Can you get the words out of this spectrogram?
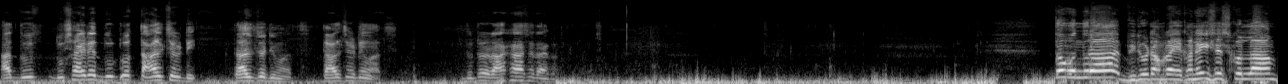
আর দু- দু সাইডে দুটো তাল চটি তালচটি মাছ। তাল চটি মাছ। দুটো রাখা আছে দেখো। তো বন্ধুরা ভিডিওটা আমরা এখানেই শেষ করলাম।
